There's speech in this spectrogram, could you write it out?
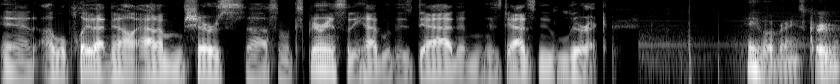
and i will play that now adam shares uh, some experience that he had with his dad and his dad's new Lyriq Hey, Wheel Bearings crew.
